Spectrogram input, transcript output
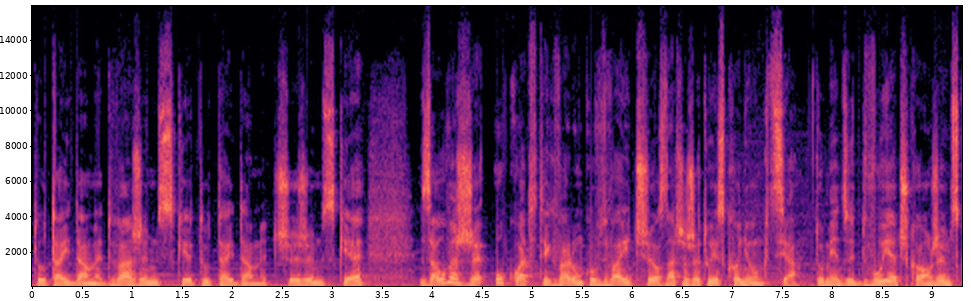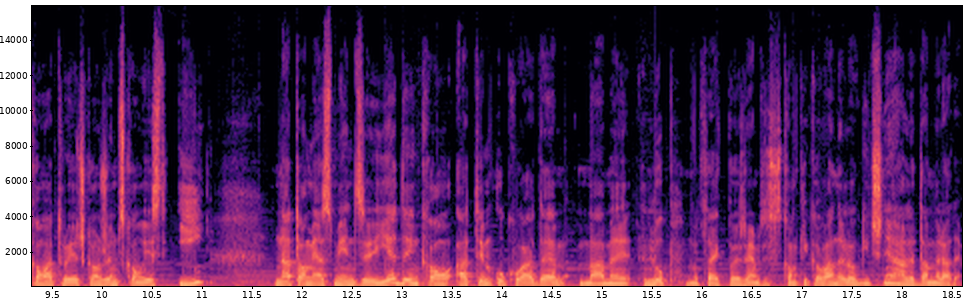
Tutaj damy dwa rzymskie, tutaj damy trzy rzymskie. Zauważ, że układ tych warunków 2 i 3 oznacza, że tu jest koniunkcja. Tu między dwójeczką rzymską a trójeczką rzymską jest i, natomiast między jedynką a tym układem mamy lub. No tak jak powiedziałem, to jest skomplikowane logicznie, ale damy radę.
